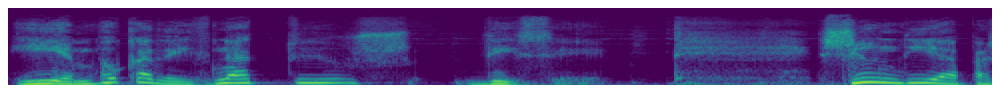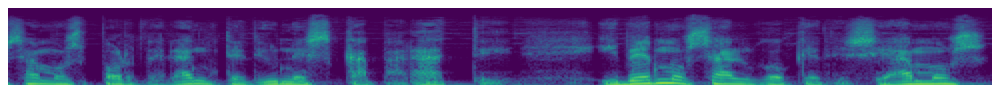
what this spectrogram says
Y en boca de Ignatius dice, si un día pasamos por delante de un escaparate y vemos algo que deseamos,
